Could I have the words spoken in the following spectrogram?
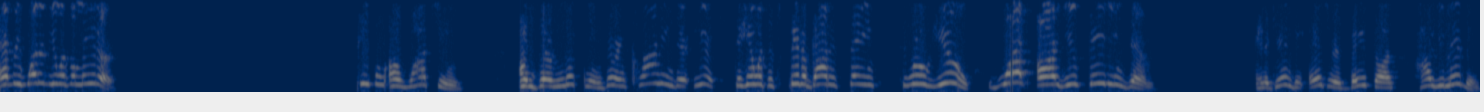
Every one of you is a leader. People are watching and they're listening. They're inclining their ear to hear what the Spirit of God is saying through you. What are you feeding them? And again, the answer is based on how you living.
